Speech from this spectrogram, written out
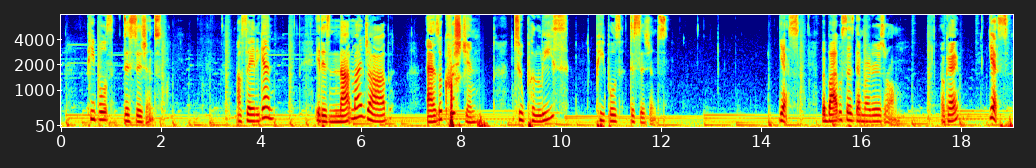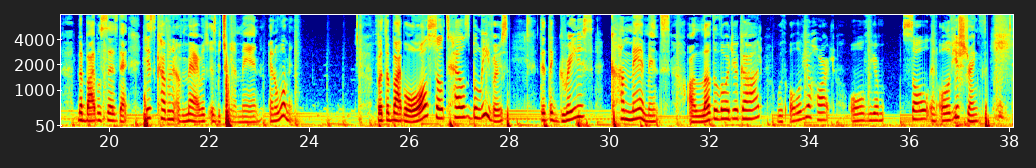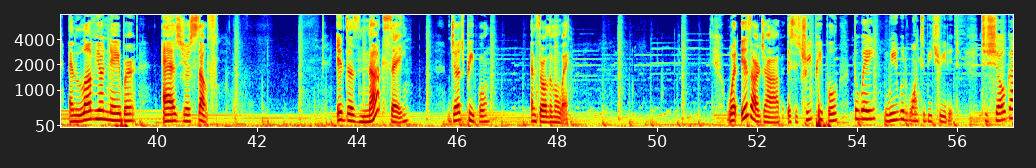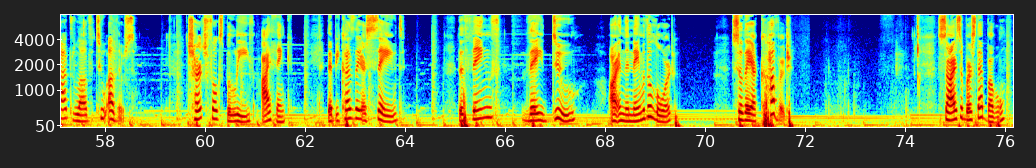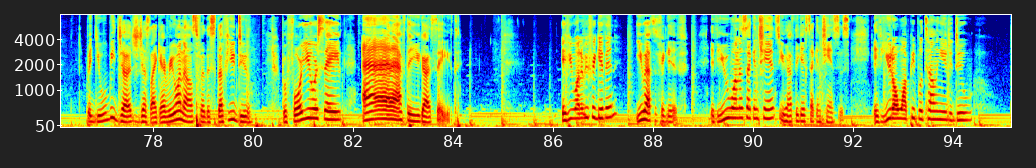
people's decisions. I'll say it again. It is not my job as a Christian to police people's decisions. Yes, the Bible says that murder is wrong. Okay? Yes, the Bible says that his covenant of marriage is between a man and a woman. But the Bible also tells believers that the greatest commandments are love the Lord your God with all of your heart, all of your soul, and all of your strength, and love your neighbor as yourself. It does not say judge people and throw them away. What is our job is to treat people the way we would want to be treated, to show God's love to others. Church folks believe, I think, that because they are saved, the things they do are in the name of the Lord, so they are covered. Sorry to burst that bubble, but you will be judged just like everyone else for the stuff you do before you were saved and after you got saved. If you want to be forgiven, you have to forgive. If you want a second chance, you have to give second chances. If you don't want people telling you to do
